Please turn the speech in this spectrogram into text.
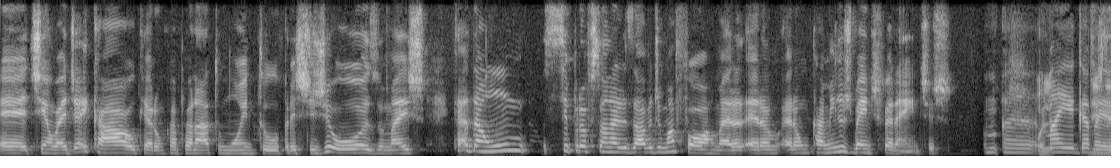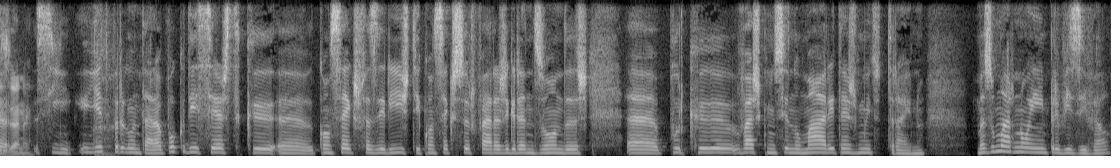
É, tinha o Ed Aikau, que era um campeonato muito prestigioso, mas cada um se profissionalizava de uma forma, era, era, eram caminhos bem diferentes. Uh, Olha, Maia Gabeira, sim, ia-te perguntar, há pouco disseste que uh, consegues fazer isto e consegues surfar as grandes ondas uh, porque vais conhecendo o mar e tens muito treino. Mas o mar não é imprevisível?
